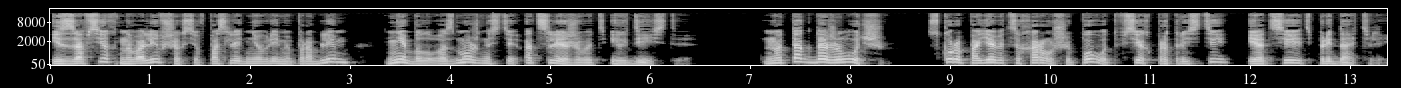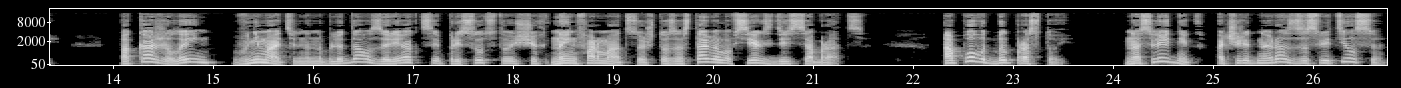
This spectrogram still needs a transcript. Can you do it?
Из-за всех навалившихся в последнее время проблем не было возможности отслеживать их действия. Но так даже лучше. Скоро появится хороший повод всех протрясти и отсеять предателей. Пока же Лейн внимательно наблюдал за реакцией присутствующих на информацию, что заставило всех здесь собраться. А повод был простой. Наследник очередной раз засветился,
